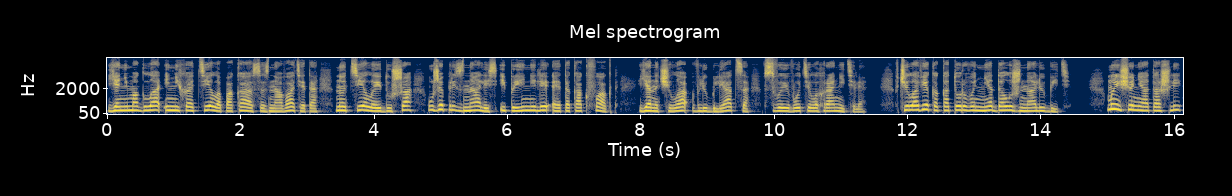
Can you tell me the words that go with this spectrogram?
Я не могла и не хотела пока осознавать это, но тело и душа уже признались и приняли это как факт. Я начала влюбляться в своего телохранителя, в человека, которого не должна любить. Мы еще не отошли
